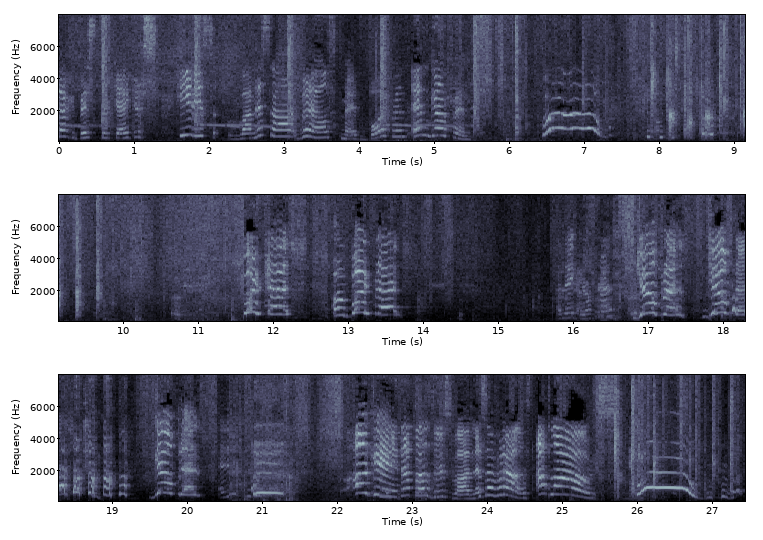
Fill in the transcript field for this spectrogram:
Goedemiddag beste kijkers. Hier is Vanessa Verhelst met boyfriend en girlfriend. Woe! Boyfriend! Oh, boyfriend! Alleen girlfriend? Girlfriend! Girlfriend! Girlfriend! Oké, dat was dus Vanessa Verhelst.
